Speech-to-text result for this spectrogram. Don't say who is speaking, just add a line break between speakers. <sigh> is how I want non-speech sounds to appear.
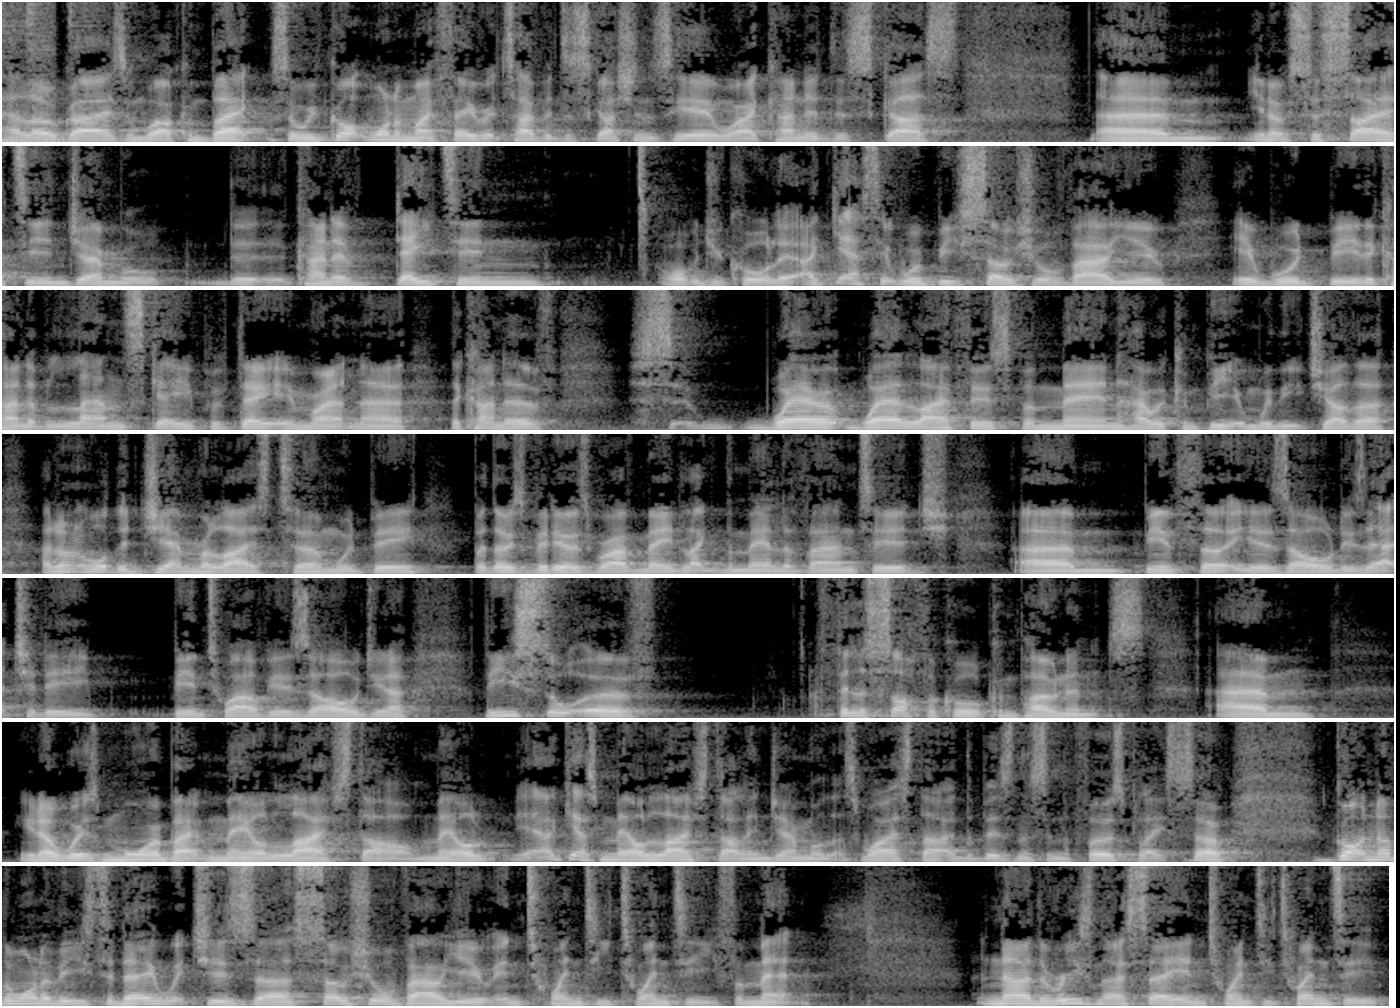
Hello, guys, and welcome back. So we've got one of my favorite type of discussions here, where I kind of discuss, um, you know, society in general, the kind of dating. What would you call it? I guess it would be social value. It would be the kind of landscape of dating right now. The kind of where where life is for men, how we're competing with each other. I don't know what the generalized term would be, but those videos where I've made like the male advantage, um, being 30 years old is actually being 12 years old. You know, these sort of philosophical components. Um, you know, where it's more about male lifestyle, male, yeah, I guess male lifestyle in general. That's why I started the business in the first place. So, got another one of these today, which is uh, social value in 2020 for men. Now, the reason I say in 2020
